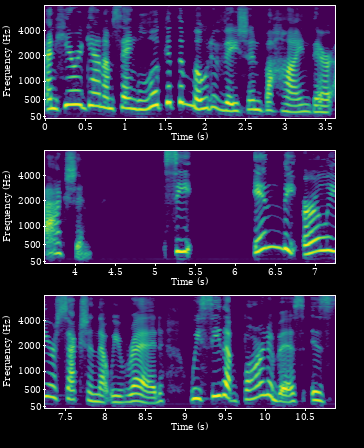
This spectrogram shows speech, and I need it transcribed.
And here again, I'm saying, look at the motivation behind their action. See, in the earlier section that we read, we see that Barnabas is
